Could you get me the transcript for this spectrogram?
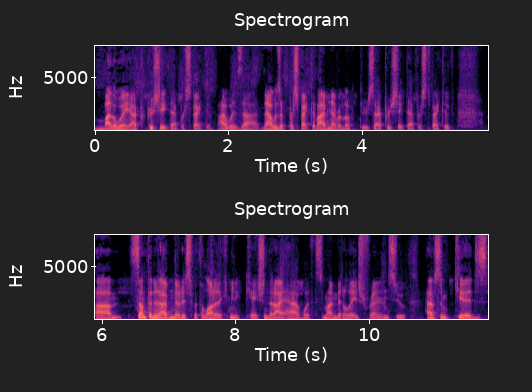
by the way i appreciate that perspective i was uh that was a perspective i've never looked through so i appreciate that perspective um, something that I've noticed with a lot of the communication that I have with some of my middle aged friends who have some kids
